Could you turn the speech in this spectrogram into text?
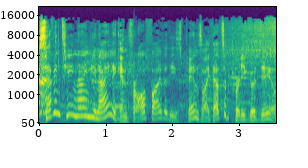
$17.99 again for all five of these pins. Like that's a pretty good deal.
